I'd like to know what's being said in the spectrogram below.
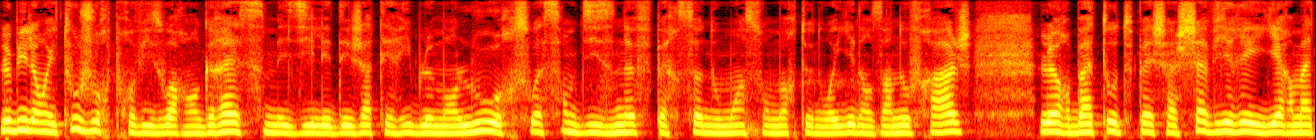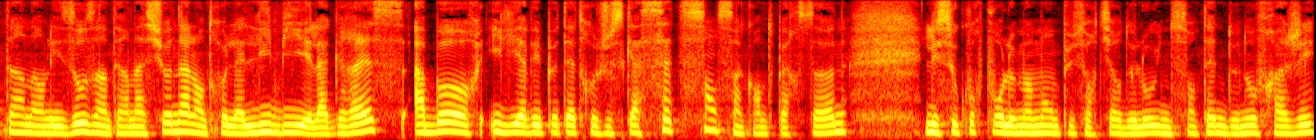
Le bilan est toujours provisoire en Grèce, mais il est déjà terriblement lourd 79 personnes au moins sont mortes noyées dans un naufrage. Leur bateau de pêche a chaviré hier matin dans les eaux internationales entre la Libye et la Grèce. À bord, il y avait peut-être jusqu'à 750 personnes. Les secours pour le moment ont pu sortir de l'eau une centaine de naufragés.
